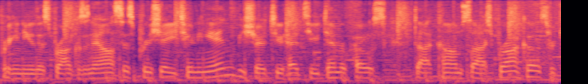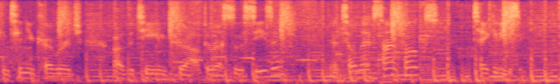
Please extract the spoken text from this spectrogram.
bringing you this Broncos analysis. Appreciate you tuning in. Be sure to head to denverpost.com slash Broncos for continued coverage of the team throughout the rest of the season. Until next time, folks, take it easy.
